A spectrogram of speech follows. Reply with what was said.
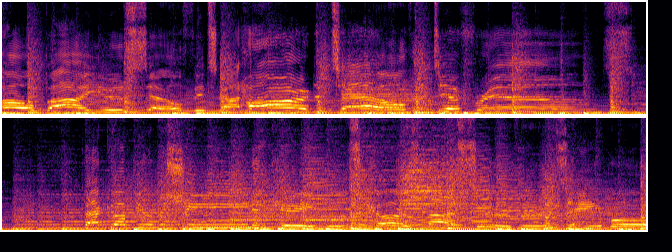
All by yourself, it's not hard to tell the difference. Pack up your machine and cables, cause my server's able.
